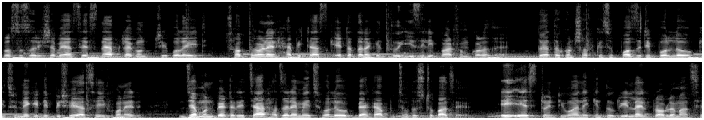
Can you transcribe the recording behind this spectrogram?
প্রসেসর হিসেবে আছে স্ন্যাপড্রাগন ট্রিপল এইট সব ধরনের হ্যাপি টাস্ক এটা দ্বারা কিন্তু ইজিলি পারফর্ম করা যায়। তো এতক্ষণ সব কিছু পজিটিভ বললেও কিছু নেগেটিভ বিষয় আছে এই ফোনের। যেমন ব্যাটারি চার হাজার এমএইচ হলেও ব্যাকআপ যথেষ্ট বাজে। এই এস টোয়েন্টি ওয়ানে কিন্তু গ্রিন লাইন প্রবলেম আছে,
